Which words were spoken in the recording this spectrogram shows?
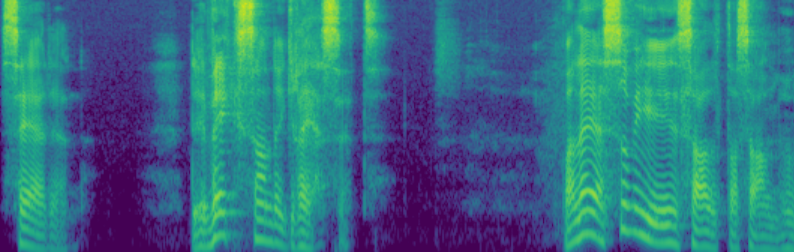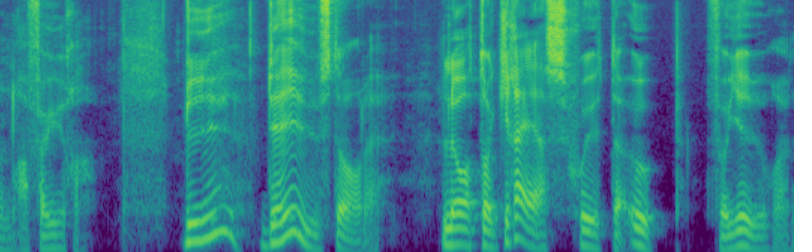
säden, det växande gräset. Vad läser vi i Salta psalm 104? Du, du, står det, låter gräs skjuta upp för djuren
